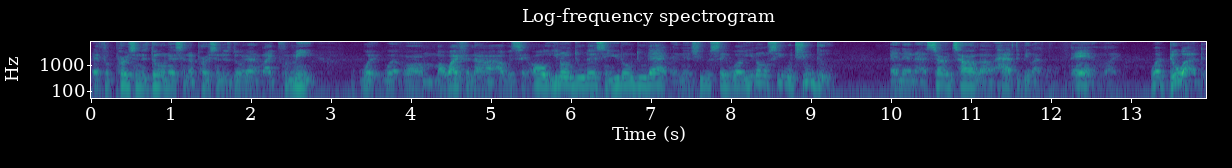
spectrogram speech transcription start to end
if a person is doing this and a person is doing that, like for me, with, with um, my wife and I, I would say, oh, you don't do this and you don't do that, and then she would say, well, you don't see what you do, and then at certain times I'll have to be like, well, damn, like what do I do?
